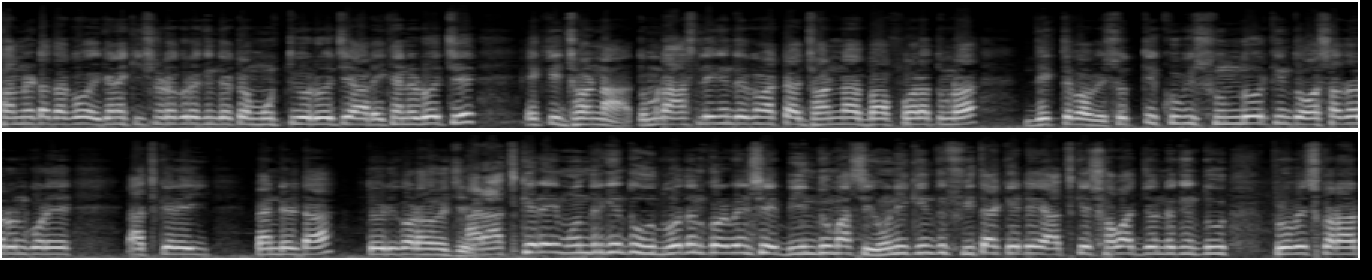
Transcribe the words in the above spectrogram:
সামনেটা দেখো, এখানে কৃষ্ণ ঠাকুরের কিন্তু একটা মূর্তিও রয়েছে আর এখানে রয়েছে একটি ঝর্ণা। তোমরা আসলে কিন্তু এরকম একটা ঝর্ণা বা ফোয়ারা তোমরা দেখতে পাবে। সত্যি খুবই সুন্দর কিন্তু অসাধারণ করে আজকের এই প্যান্ডেলটা তৈরি করা হয়েছে। আর আজকের এই মন্দির কিন্তু উদ্বোধন করবেন সেই বিন্দু মাসি। উনি কিন্তু ফিতা কেটে আজকে সবার জন্য কিন্তু প্রবেশ করার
